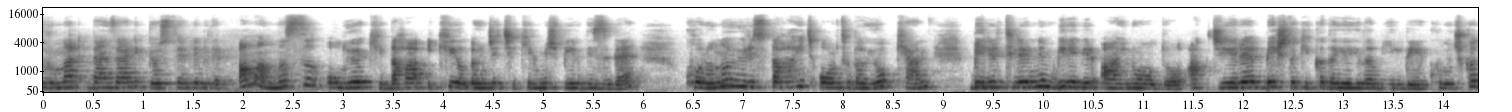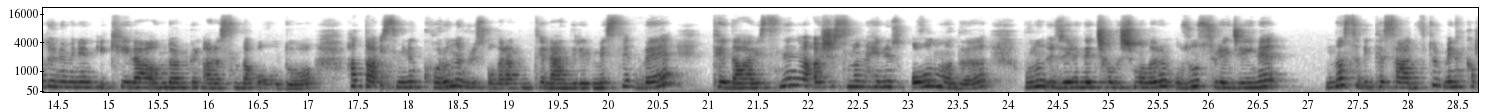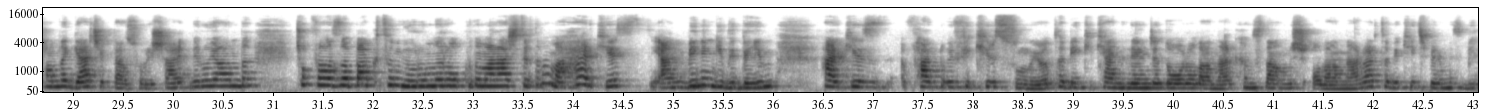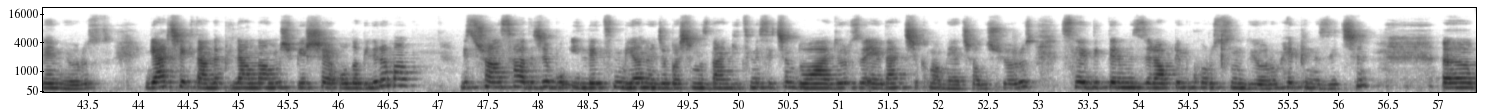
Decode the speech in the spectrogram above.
durumlar benzerlik gösterilebilir. Ama nasıl oluyor ki daha 2 yıl önce çekilmiş bir dizide koronavirüs daha hiç ortada yokken belirtilerinin birebir aynı olduğu, akciğere 5 dakikada yayılabildiği, kuluçka döneminin 2 ila 14 gün arasında olduğu, hatta isminin koronavirüs olarak nitelendirilmesi ve tedavisinin ve aşısının henüz olmadığı, bunun üzerinde çalışmaların uzun süreceğine nasıl bir tesadüftür? Benim kafamda gerçekten soru işaretleri uyandı. Çok fazla baktım, yorumları okudum, araştırdım ama herkes yani benim gibi deyim herkes farklı bir fikir sunuyor. Tabii ki kendilerince doğru olanlar, kanıtlanmış olanlar var. Tabii ki hiçbirimiz bilemiyoruz. Gerçekten de planlanmış bir şey olabilir ama biz şu an sadece bu illetin bir an önce başımızdan gitmesi için dua ediyoruz ve evden çıkmamaya çalışıyoruz. Sevdiklerimizi Rabbim korusun diyorum hepiniz için.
